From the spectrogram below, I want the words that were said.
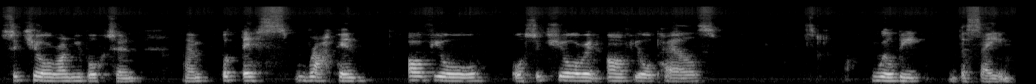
secure on your button, um, but this wrapping of your or securing of your pearls will be the same.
